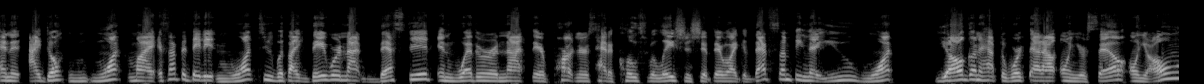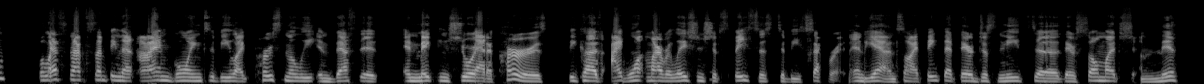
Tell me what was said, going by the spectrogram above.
And it, I don't want my, it's not that they didn't want to, but like they were not vested in whether or not their partners had a close relationship. They were like, if that's something that you want, y'all gonna have to work that out on yourself, on your own. But that's not something that I'm going to be like personally invested in making sure that occurs because I want my relationship spaces to be separate. And yeah, and so I think that there just needs to, there's so much myth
